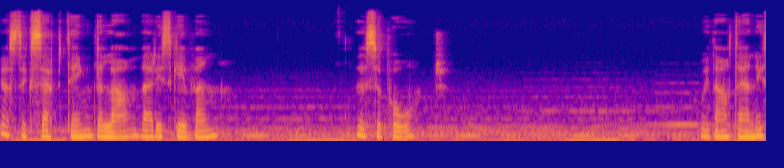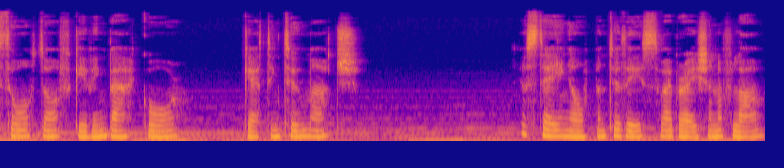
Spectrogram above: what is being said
just accepting the love that is given, the support. Without any thought of giving back or getting too much. Just staying open to this vibration of love,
